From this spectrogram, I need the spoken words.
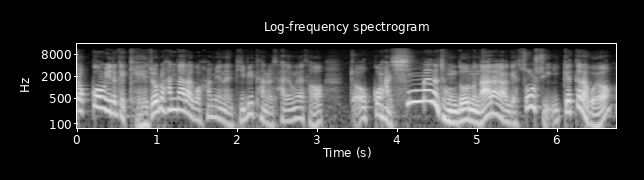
조금 이렇게 개조를 한다라고 하면은 비비탄을 사용해서 조금 한 10m 정도는 날아가게 쏠 수 있겠더라고요.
